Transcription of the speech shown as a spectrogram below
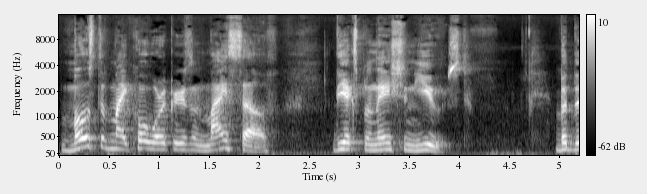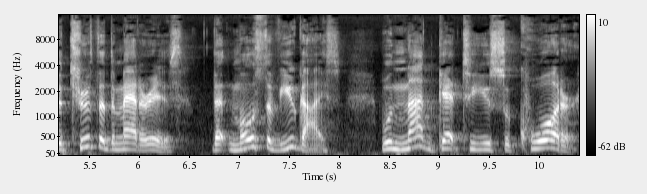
most of my coworkers and myself the explanation used. But the truth of the matter is that most of you guys will not get to use a quarter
